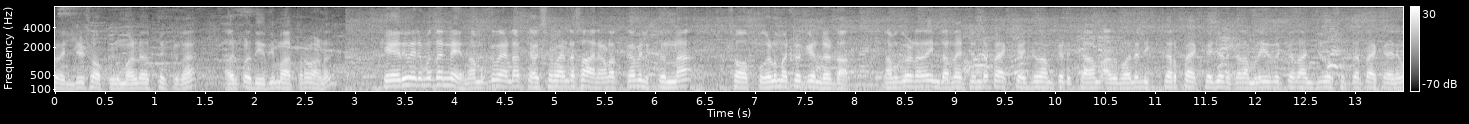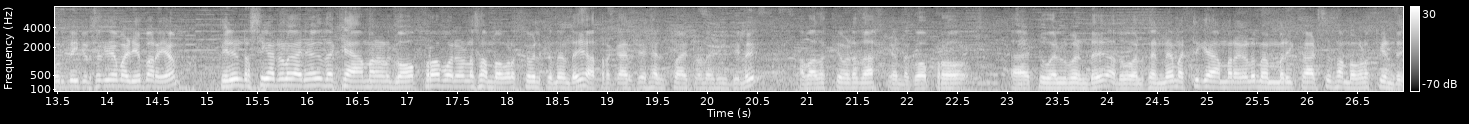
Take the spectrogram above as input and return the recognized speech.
വലിയ ഷോപ്പിംഗ് മാളിന്റെ അകത്ത് നിൽക്കുന്ന ആ ഒരു പ്രതീതി മാത്രമാണ്. കയറി വരുമ്പോൾ തന്നെ നമുക്ക് വേണ്ട അത്യാവശ്യം വേണ്ട സാധനങ്ങളൊക്കെ വിൽക്കുന്ന ഷോപ്പുകളും മറ്റൊക്കെ ഉണ്ട് കേട്ടോ. നമുക്കിവിടെ ഇന്റർനെറ്റിന്റെ പാക്കേജ് നമുക്ക് എടുക്കാം. അതുപോലെ ലിക്കർ പാക്കേജ് എടുക്കാം. നമ്മൾ ഈ നിൽക്കുന്ന അഞ്ച് ദിവസത്തെ പാക്കേജ് അതിനെ കുറിച്ച് ഡീറ്റെയിൽസ് ഒക്കെ ഞാൻ വഴിയെ പറയാം. പിന്നെ ഇൻട്രസ്റ്റിംഗ് ആയിട്ടുള്ള കാര്യം ഇത് ക്യാമറകൾ ഗോപ്രോ പോലെയുള്ള സംഭവങ്ങളൊക്കെ വിൽക്കുന്നുണ്ട്. യാത്രക്കാർക്ക് ഹെൽപ്പായിട്ടുള്ള രീതിയിൽ. അപ്പോൾ അതൊക്കെ ഇവിടെ ഇതാ ഉണ്ട് ഗോപ്രോ ട്വൽവ് ഉണ്ട്. അതുപോലെ തന്നെ മറ്റ് ക്യാമറകൾ മെമ്മറി കാർഡ്സ് സംഭവങ്ങളൊക്കെ ഉണ്ട്.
